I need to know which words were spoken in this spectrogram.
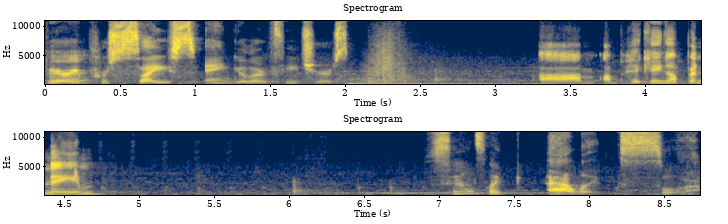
very precise angular features. Um, I'm picking up a name. Sounds like Alex or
